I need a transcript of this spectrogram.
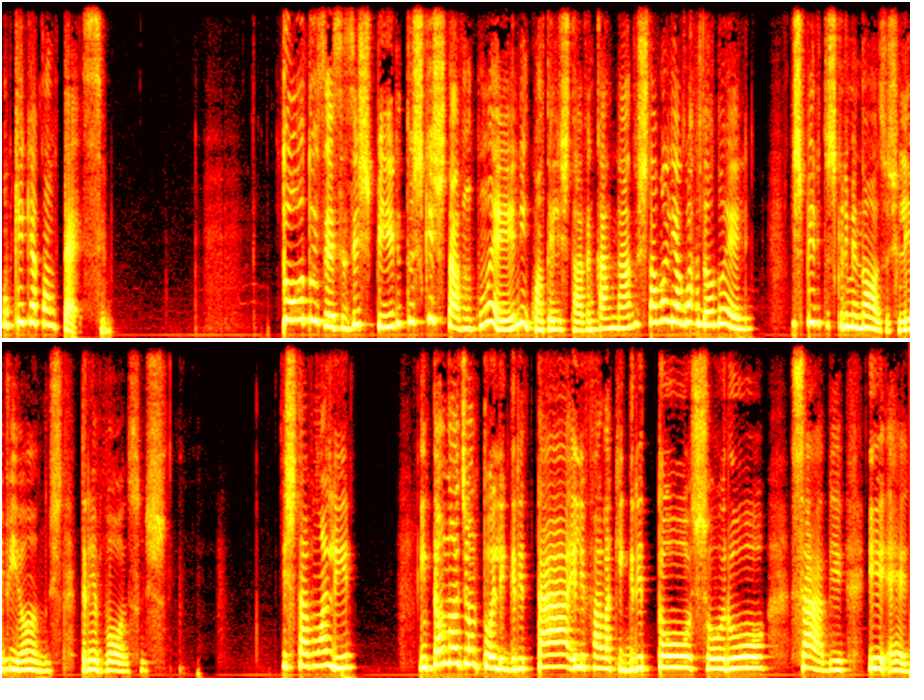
o que que acontece? Todos esses espíritos que estavam com ele enquanto ele estava encarnado estavam ali aguardando ele espíritos criminosos, levianos, trevosos, estavam ali. Então não adiantou ele gritar, ele fala que gritou, chorou, sabe? E é,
